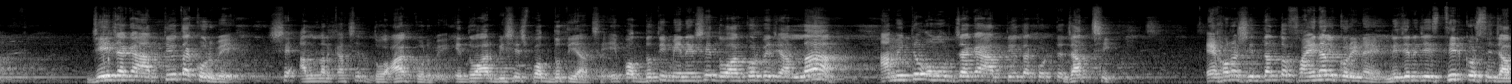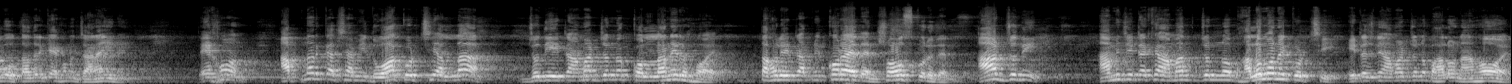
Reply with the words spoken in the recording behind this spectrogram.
যে জায়গায় আত্মীয়তা করবে, সে আল্লাহর কাছে দোয়া করবে। এ দোয়ার বিশেষ পদ্ধতি আছে। এই পদ্ধতি মেনে সে দোয়া করবে যে, আল্লাহ, আমি তো অমুক জায়গায় আত্মীয়তা করতে যাচ্ছি। এখনও সিদ্ধান্ত ফাইনাল করি নাই। নিজে নিজে স্থির করছি, যাব। তাদেরকে এখনও জানাই নাই। এখন আপনার কাছে আমি দোয়া করছি, আল্লাহ, যদি এটা আমার জন্য কল্যাণের হয়, তাহলে এটা আপনি করায় দেন, সহজ করে দেন। আর যদি আমি যেটাকে আমার জন্য ভালো মনে করছি, এটা যদি আমার জন্য ভালো না হয়,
